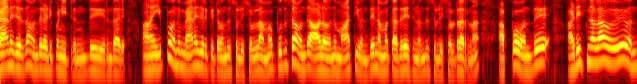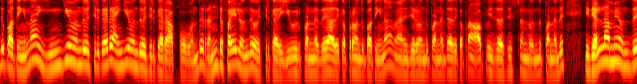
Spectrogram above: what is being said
மேனேஜர் தான் வந்து ரெடி பண்ணிகிட்டு இருந்து இருந்தார். ஆனால் இப்போ வந்து மேனேஜருக்கு கிட்ட வந்து சொல்லி சொல்லாமல் புதுசாக வந்து ஆளை வந்து மாற்றி வந்து நம்ம கதிரேசன் வந்து சொல்லி சொல்கிறாருன்னா அப்போ வந்து அடிஷ்னலாகவே வந்து பார்த்தீங்கன்னா இங்கேயும் வந்து வச்சுருக்காரு அங்கேயும் வந்து வச்சுருக்காரு. அப்போது வந்து ரெண்டு ஃபைல் வந்து வச்சுருக்காரு. இவர் பண்ணது அதுக்கப்புறம் வந்து பார்த்தீங்கன்னா மேனேஜர் வந்து பண்ணது அதுக்கப்புறம் ஆஃபீஸ் அசிஸ்டண்ட் வந்து பண்ணது. இது எல்லாமே வந்து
